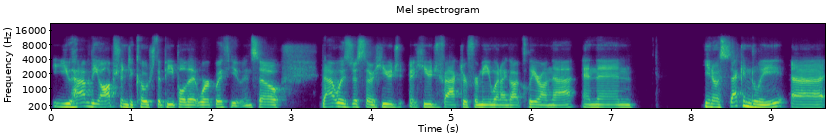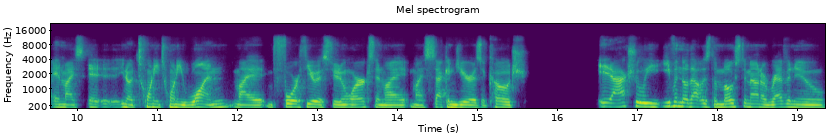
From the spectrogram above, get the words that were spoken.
you have the option to coach the people that work with you. And so that was just a huge, a huge factor for me when I got clear on that. And then, you know, secondly, uh, in my, uh, you know, 2021, my fourth year of Student Works and my, my second year as a coach, it actually, even though that was the most amount of revenue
